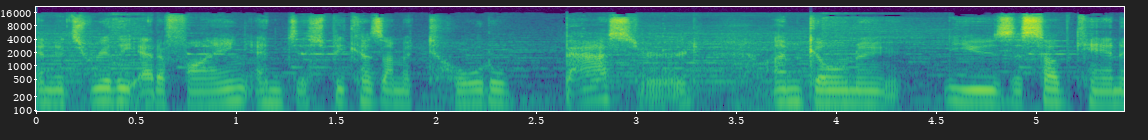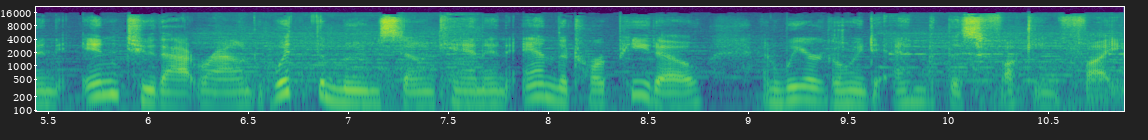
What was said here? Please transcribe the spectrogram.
and it's really edifying. And just because I'm a total bastard, I'm going to use a sub cannon into that round with the Moonstone cannon and the torpedo, and we are going to end this fucking fight.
